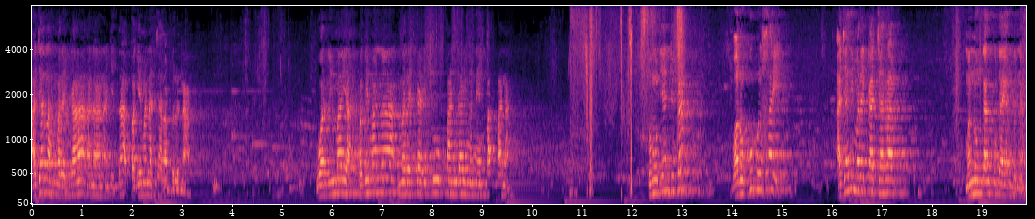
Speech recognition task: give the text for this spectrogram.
ajarlah mereka anak-anak kita bagaimana cara berenang. Warlimayah bagaimana mereka itu pandai menembak panah. Kemudian juga warukubul khair. Ajari mereka cara menunggang kuda yang benar.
